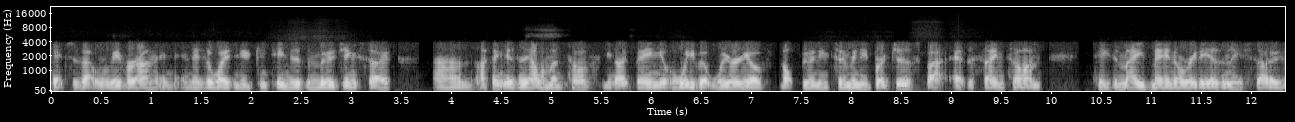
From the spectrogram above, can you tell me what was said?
catches up with everyone, and, and there's always new contenders emerging. So um, I think there's an element of you know being a wee bit wary of not burning too many bridges, but at the same time, he's a made man already, isn't he? So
